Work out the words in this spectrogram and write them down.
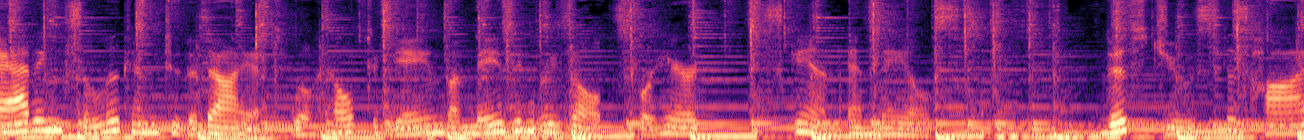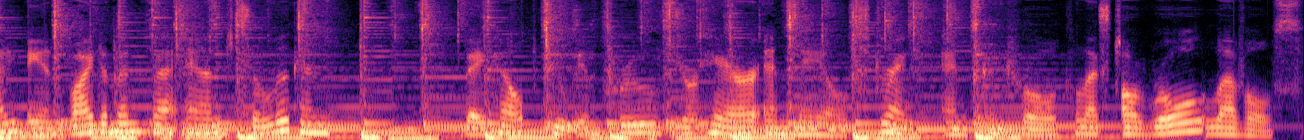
Adding silicon to the diet will help to gain amazing results for hair, skin and nails. This juice is high in vitamin B and silicon, they help to improve your hair and nail strength and control cholesterol levels.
